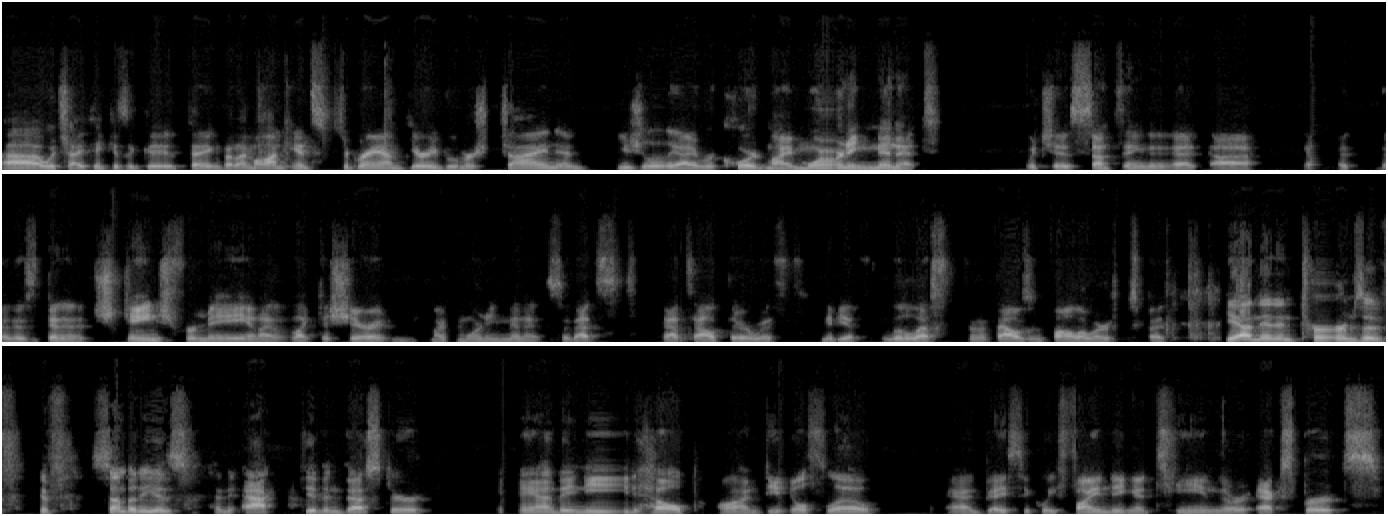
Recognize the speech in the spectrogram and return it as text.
uh, which I think is a good thing. But I'm on Instagram, Gary Boomershine, and usually I record my morning minute, which is something that uh, that has been a change for me, and I like to share it in my morning minute. So that's that's out there with maybe a little less than a thousand followers. But yeah, and then in terms of if somebody is an active investor and they need help on deal flow and basically finding a team that are experts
